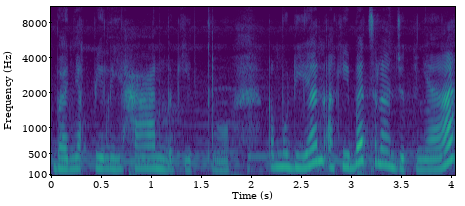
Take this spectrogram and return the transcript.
banyak pilihan begitu. Kemudian akibat selanjutnya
